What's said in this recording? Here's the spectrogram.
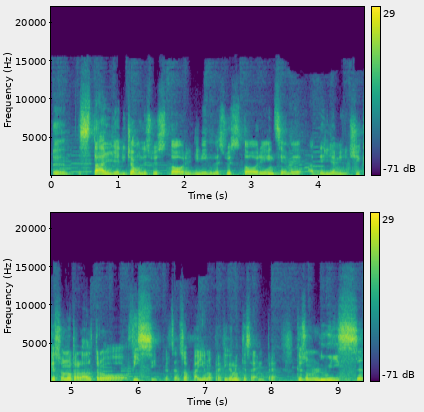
eh, staglia, diciamo, le sue storie, divide le sue storie insieme a degli amici che sono tra l'altro fissi, nel senso appaiono praticamente sempre, che sono Luis,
